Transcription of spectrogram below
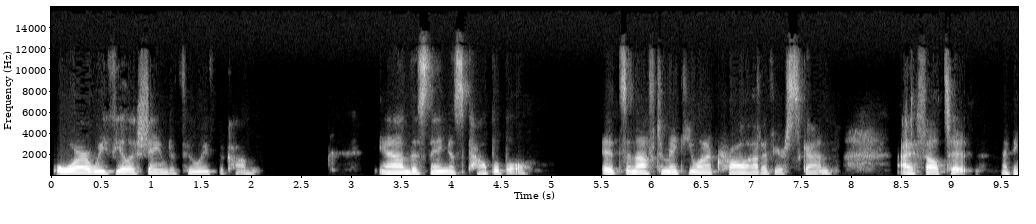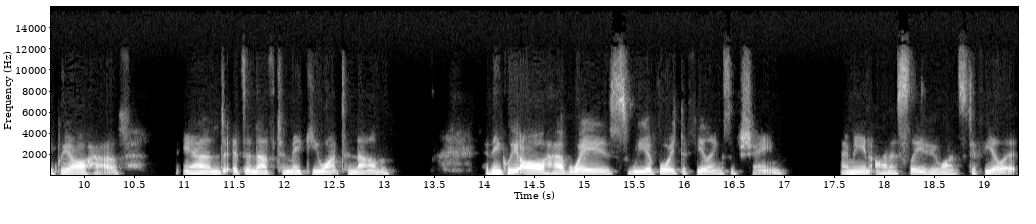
or we feel ashamed of who we've become. And this thing is palpable. It's enough to make you want to crawl out of your skin. I felt it. I think we all have. And it's enough to make you want to numb. I think we all have ways we avoid the feelings of shame. I mean, honestly, who wants to feel it?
